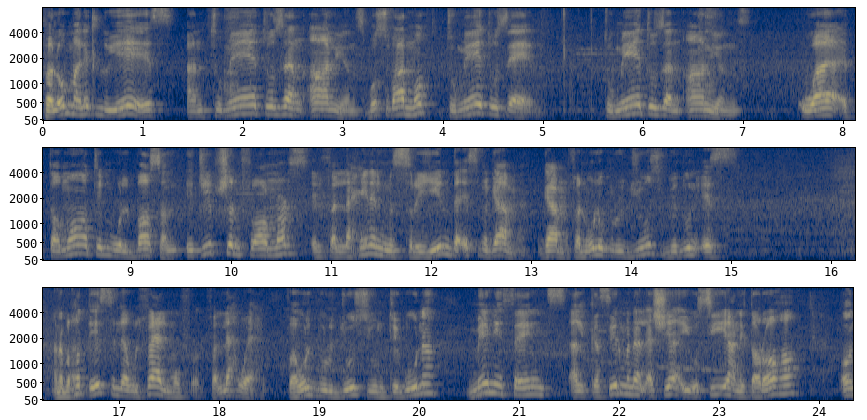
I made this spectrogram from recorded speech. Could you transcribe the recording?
فالام قالت له yes and tomatoes and onions. بص بقى النطق tomatoes and tomatoes and onions. والطماطم والبصل. Egyptian farmers الفلاحين المصريين ده اسم جمع جمع. فنقوله produce بدون s أنا بحط s لو الفاعل مفرد فلاح واحد. فاقول produce ينتجون many things الكثير من الأشياء you see يعني تراها on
